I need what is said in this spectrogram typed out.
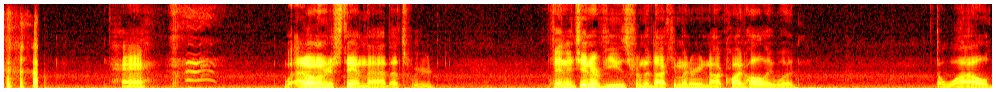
Huh? Well, I don't understand that. That's weird. Vintage interviews from the documentary Not Quite Hollywood. The wild,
